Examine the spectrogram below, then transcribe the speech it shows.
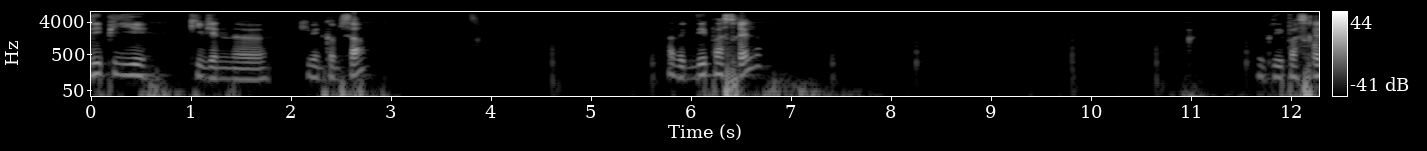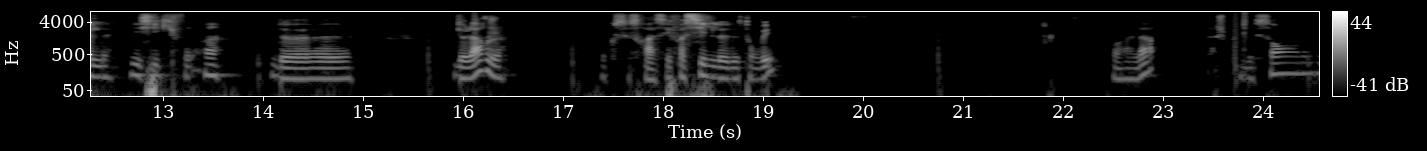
des piliers qui viennent, qui viennent comme ça, avec des passerelles donc des passerelles ici qui font 1 de, large. Donc ce sera assez facile de tomber. Voilà. Là je peux descendre.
